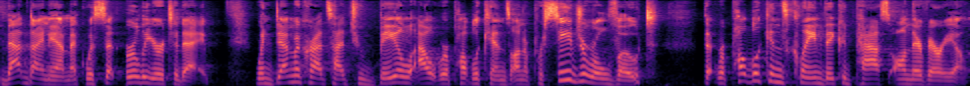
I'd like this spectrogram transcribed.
that dynamic was set earlier today when Democrats had to bail out Republicans on a procedural vote that Republicans claimed they could pass on their very own.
